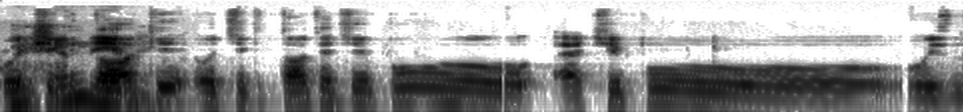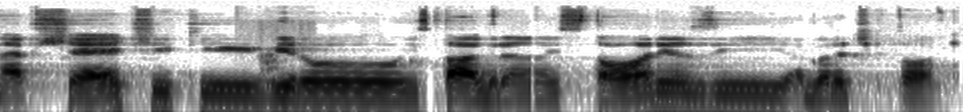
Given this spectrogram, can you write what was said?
O nele. TikTok, o TikTok é tipo. É tipo o Snapchat que virou Instagram Stories e agora é TikTok.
